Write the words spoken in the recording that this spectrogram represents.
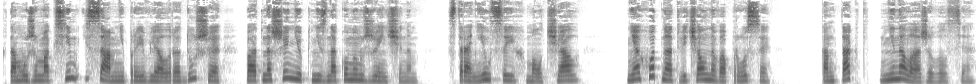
К тому же Максим и сам не проявлял радушия по отношению к незнакомым женщинам, сторонился их, молчал, неохотно отвечал на вопросы, контакт не налаживался.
